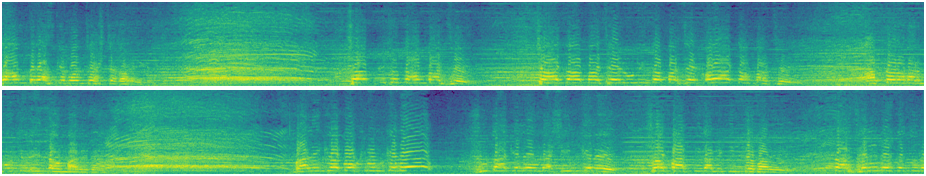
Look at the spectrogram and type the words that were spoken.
দাম বেড়ে আজকে পঞ্চাশ টাকা হয়ে গেছে। সব কিছু দাম বাড়ছে। চার দাম বাড়ছে, রুটির দাম বাড়ছে কড়ার দাম বাড়ছে। আপনার আমার মজুরির দাম বাড়ে না। মালিকরা বকরুম কেনে সুতা কেনে, মেশিন কেনে, সব বাড়তি দামে কিনতে পারে। তার ছেলে মেয়েদের জন্য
